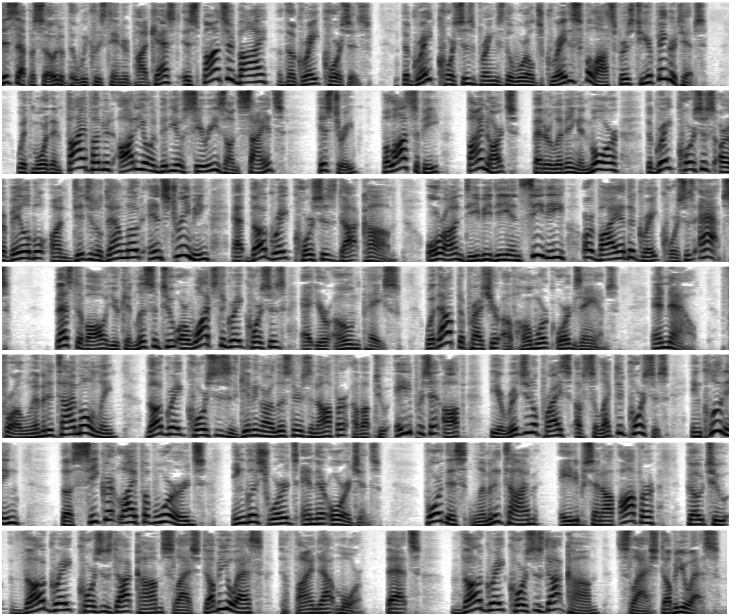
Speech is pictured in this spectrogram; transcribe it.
This episode of the Weekly Standard Podcast is sponsored by The Great Courses. The Great Courses brings the world's greatest philosophers to your fingertips. With more than 500 audio and video series on science, history, philosophy, fine arts, better living, and more, the Great Courses are available on digital download and streaming at thegreatcourses.com or on DVD and CD or via the Great Courses apps. Best of all, you can listen to or watch the Great Courses at your own pace without the pressure of homework or exams. And now, for a limited time only, The Great Courses is giving our listeners an offer of up to 80% off the original price of selected courses, including The Secret Life of Words, English Words and Their Origins. For this limited time, 80% off offer, go to thegreatcourses.com slash WS to find out more. That's thegreatcourses.com slash WS.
